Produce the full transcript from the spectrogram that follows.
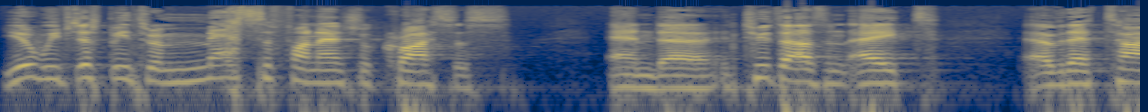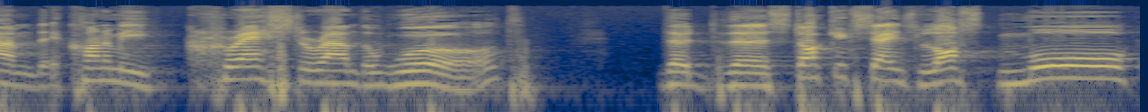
you know, we've just been through a massive financial crisis. And uh, in 2008, over that time, the economy crashed around the world. The, the stock exchange lost more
